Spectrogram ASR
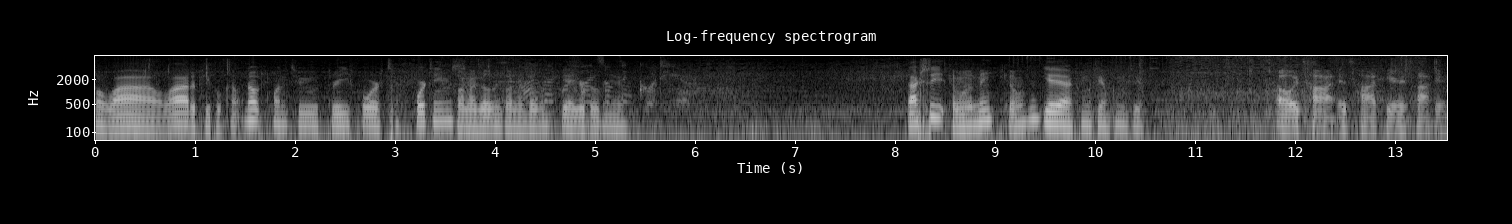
Oh wow, a lot of people come. No, one, two, three, four, t- four teams. Go on my building. Go on my building. Yeah, you're building. Yeah. Good here. Actually, Come with me. Come with me. yeah, yeah. Come with you. I'm coming with you. Oh, it's hot. It's hot here. It's hot here.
